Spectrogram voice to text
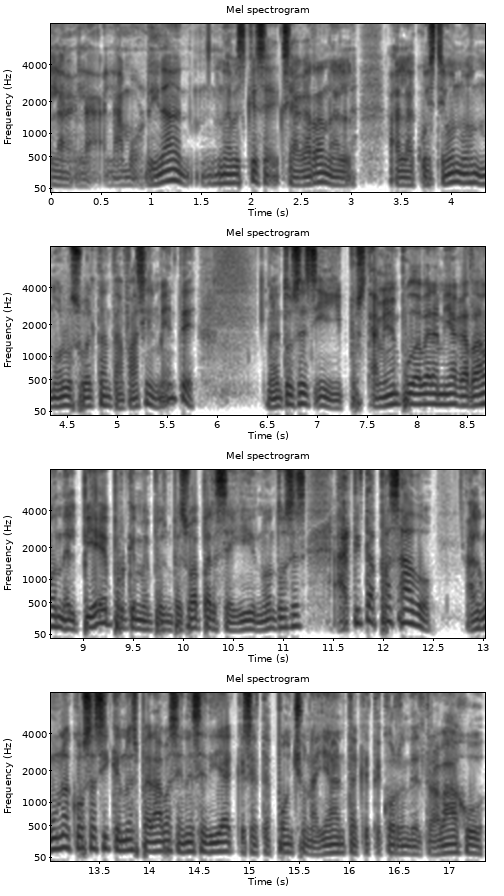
la, la, mordida. Una vez que se, se agarran a la, cuestión, no, no lo sueltan tan fácilmente. Entonces, y pues también me pudo haber a mí agarrado en el pie porque me pues, empezó a perseguir, ¿no? Entonces, ¿a ti te ha pasado alguna cosa así que no esperabas en ese día, que se te ponche una llanta, que te corren del trabajo,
